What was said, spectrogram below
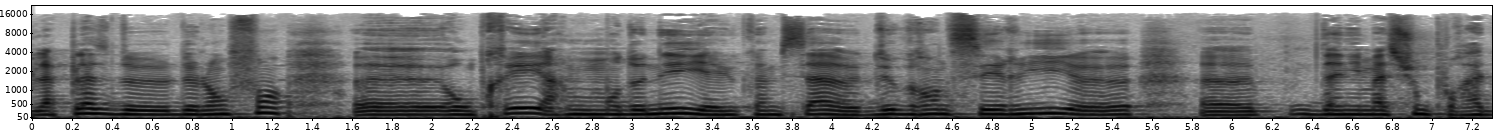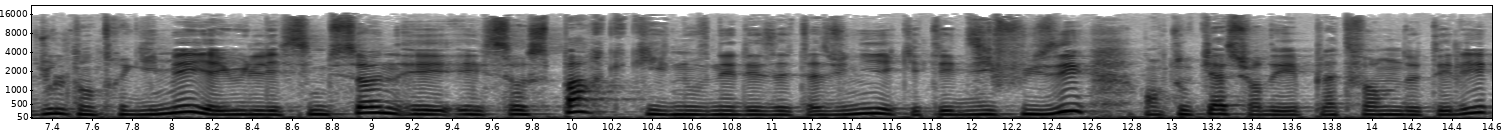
la place de, l'enfant. Euh, à un moment donné, il y a eu comme ça deux grandes séries euh, d'animation pour adultes entre guillemets. Il y a eu les Simpsons et, et South Park qui nous venaient des États-Unis et qui étaient diffusés, en tout cas sur des plateformes de télé.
